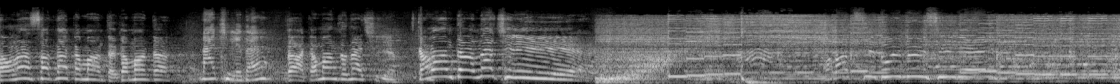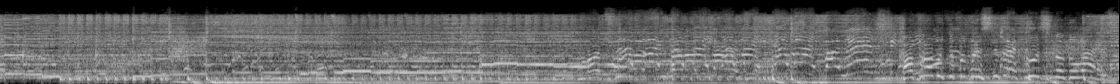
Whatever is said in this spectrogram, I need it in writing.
А у нас одна команда. Команда... Начали, да? Да, команда начали. Команда начали! Молодцы, дуй, дуй, сильней! Молодцы, молодцы, давай, давай! давай, болельщики! Попробуйте поприседать, лучше надувается.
